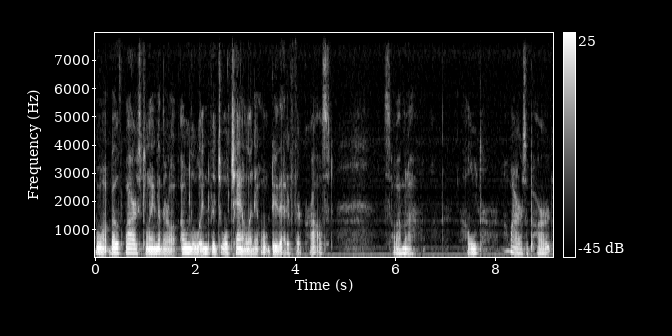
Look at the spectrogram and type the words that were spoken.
We want both wires to land in their own little individual channel, and it won't do that if they're crossed. So I'm going to hold my wires apart.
